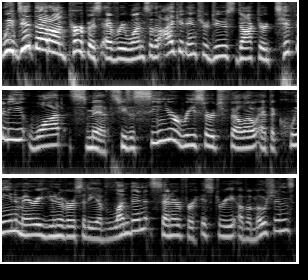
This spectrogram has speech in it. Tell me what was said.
we did that on purpose, everyone, so that I could introduce Dr. Tiffany Watt Smith. She's a senior research fellow at the Queen Mary University of London Center for History of Emotions,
